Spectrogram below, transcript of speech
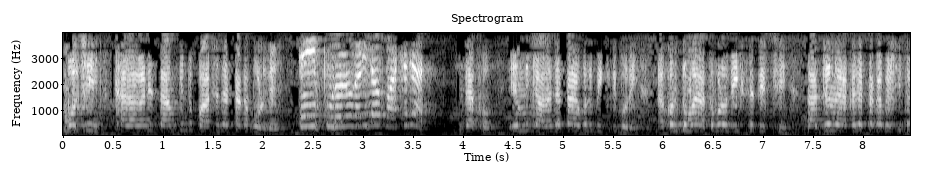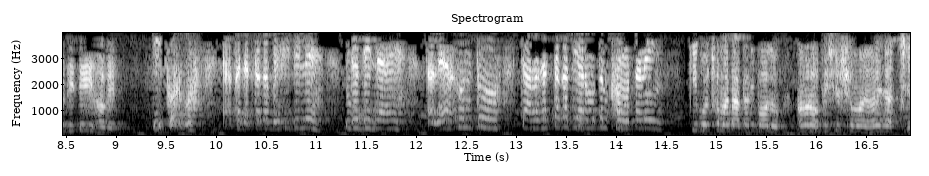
বলছি ঠেলা গাড়ির দাম কিন্তু পাঁচ হাজার টাকা পড়বে। এই পুরনো গাড়িটাও পাঁচ হাজার? দেখো এমনি চার হাজার টাকা করে বিক্রি করি। এখন তোমার এত বড় রিক্সে দিচ্ছি। তার জন্য এক হাজার টাকা বেশি তো দিতেই হবে। কি করব? এক হাজার টাকা বেশি দিলে যদি দেয় তাহলে এখন তো চার হাজার টাকা দেওয়ার মতন ক্ষমতা নেই। কি বলছো মা তাড়াতাড়ি বলো। আমার অফিসের সময় হয়ে যাচ্ছে।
